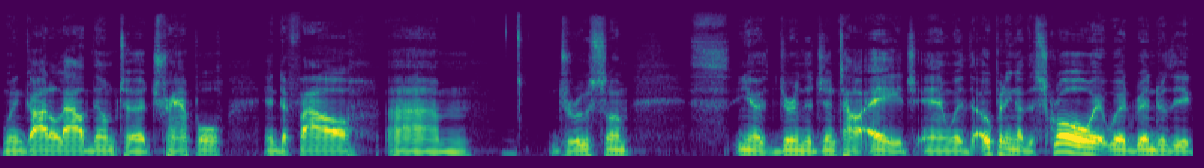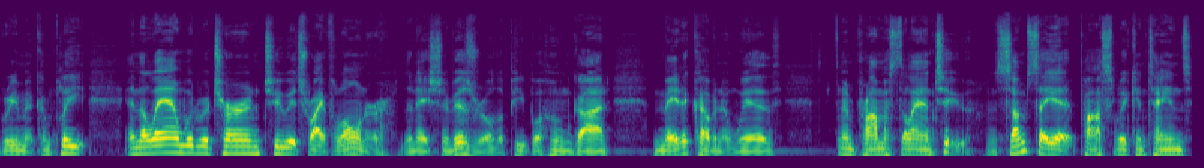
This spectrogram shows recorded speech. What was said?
when God allowed them to trample and defile um, Jerusalem you know during the gentile age. And with the opening of the scroll it would render the agreement complete and the land would return to its rightful owner the nation of israel the people whom god made a covenant with and promised the land to. And some say it possibly contains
